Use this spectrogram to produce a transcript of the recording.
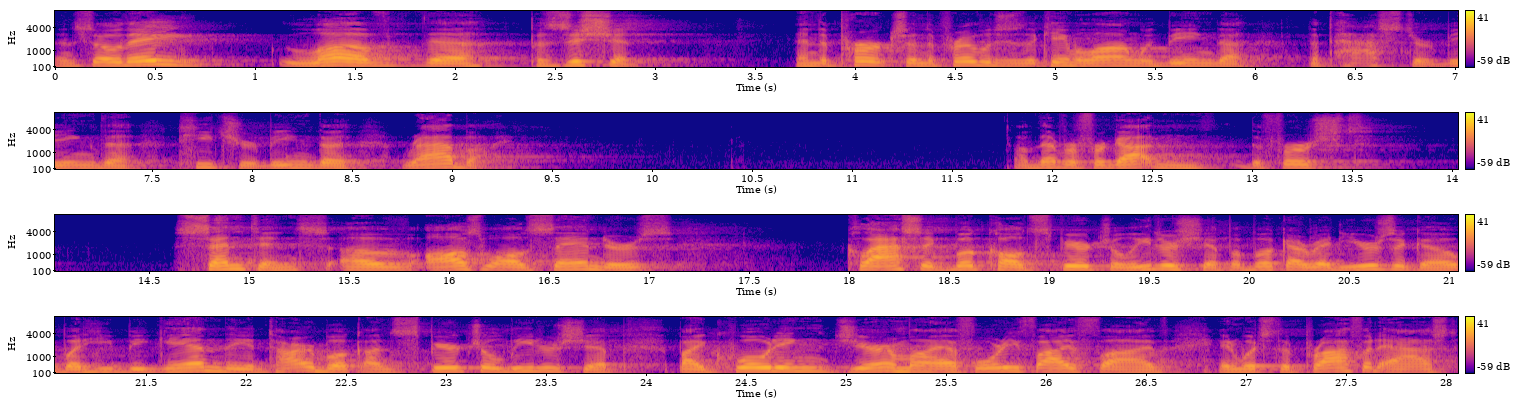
And so they loved the position and the perks and the privileges that came along with being the, the pastor, being the teacher, being the rabbi. I've never forgotten the first sentence of Oswald Sanders' classic book called Spiritual Leadership, a book I read years ago, but he began the entire book on spiritual leadership by quoting Jeremiah 45 5, in which the prophet asked,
